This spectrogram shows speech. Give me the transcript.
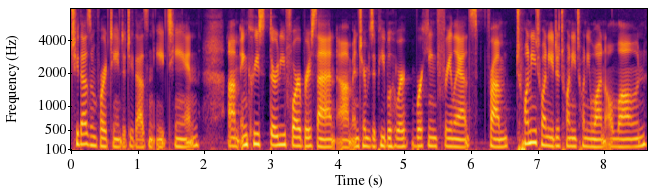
2014 to 2018, um, increased 34% um, in terms of people who are working freelance from 2020 to 2021 alone.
